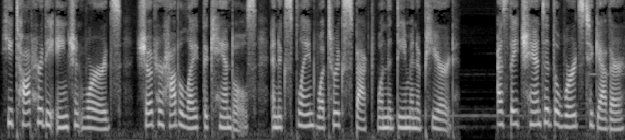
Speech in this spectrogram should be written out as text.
He taught her the ancient words, showed her how to light the candles, and explained what to expect when the demon appeared. As they chanted the words together,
